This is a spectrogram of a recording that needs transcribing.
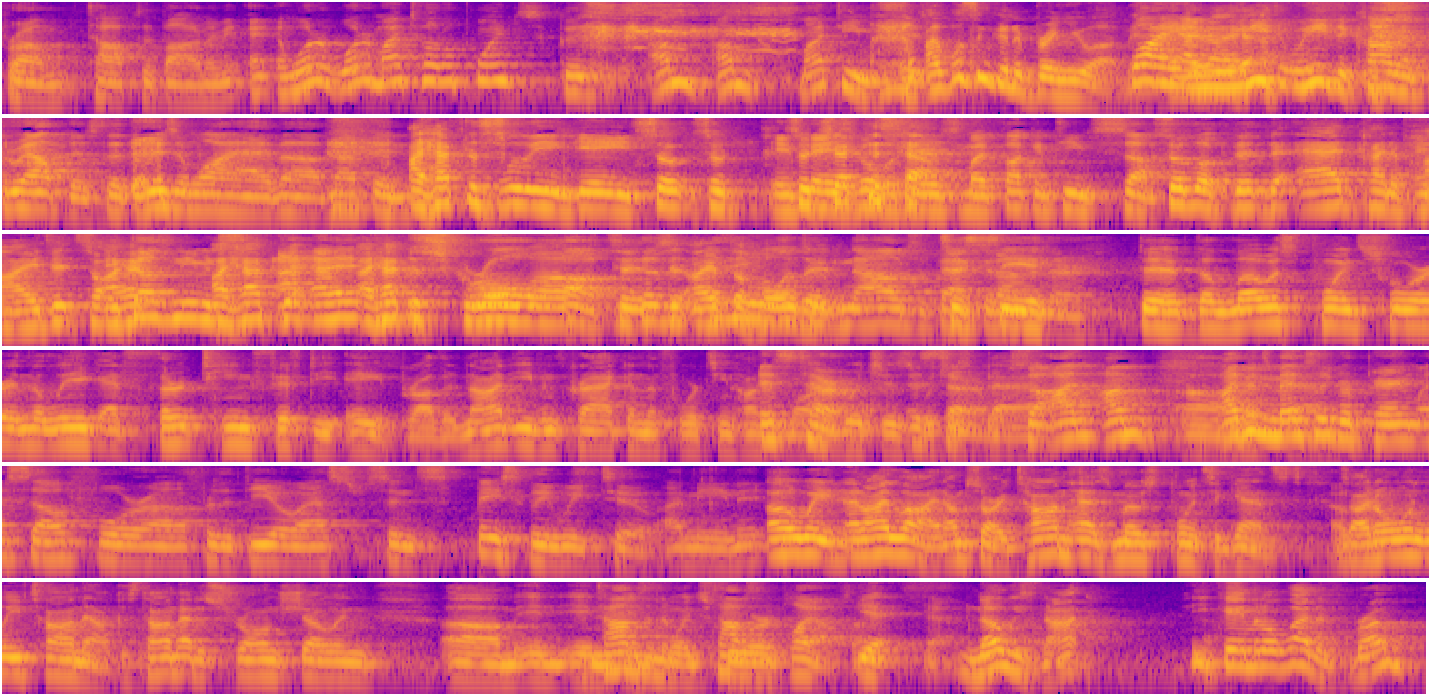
from top to bottom. I mean, and, and what are what are my total points? Because I'm I'm my team. Is, I wasn't going to bring you up. why? I mean, we need to we need to comment throughout this that the reason why I've uh, not been I have to completely engaged So so in so check this out. is my fucking team sucks. So look, the, the ad kind of hides it. So it I doesn't even. I have to I, I I, have to scroll up, It to, to I have to hold it to acknowledge the to fact that I'm see there. The the lowest points for in the league at thirteen fifty eight, brother. Not even cracking the fourteen hundred mark, terrible. which is it's which terrible. is bad. So I'm, I'm Uh, I've been mentally bad. preparing myself for uh, for the DOS since basically week two. I mean, it, Oh it- wait, and I lied. I'm sorry. Tom has most points against, so I don't want to leave Tom out because Tom had a strong showing um, in in, Tom's in in the- points Tom's for. in the playoffs. Yeah. Yeah. no, he's not. He came in eleventh, bro.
